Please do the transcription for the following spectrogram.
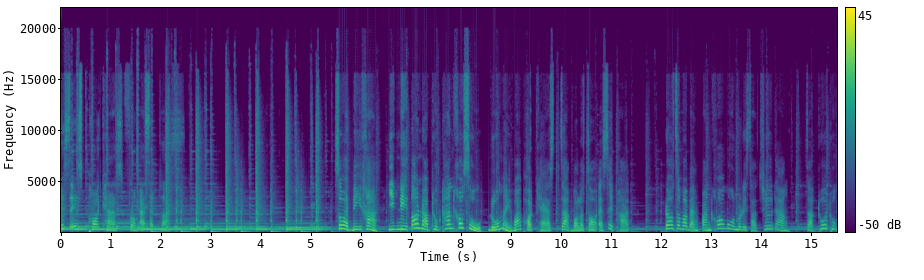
This is podcast from Asset Plus สวัสดีค่ะ ยินดีต้อนรับทุกท่านเข้าสู่ รู้ไหมว่าพอดแคสต์จากบลจ Asset p a s เราจะมาแบ่งปันข้อมูลบริษัทชื่อดัง จากทั่วทุก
